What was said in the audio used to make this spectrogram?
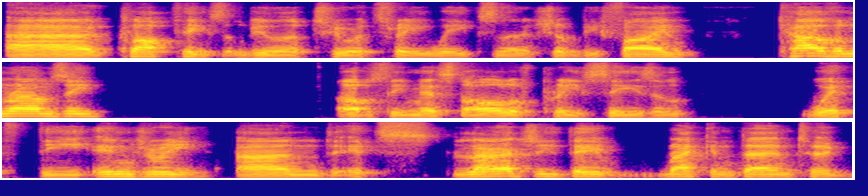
Uh, Klopp thinks it'll be another two or three weeks, and then it should be fine. Calvin Ramsey obviously missed all of preseason with the injury, and it's largely they reckon down to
